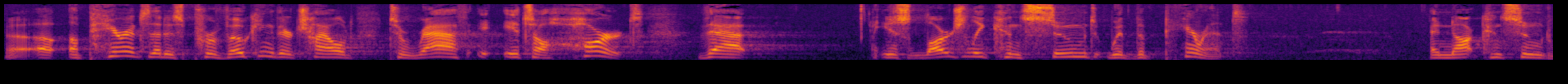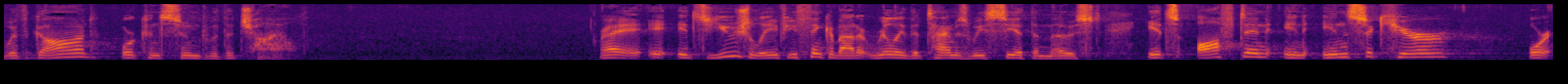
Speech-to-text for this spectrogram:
A, a parent that is provoking their child to wrath, it's a heart that is largely consumed with the parent and not consumed with God or consumed with the child. Right? It's usually, if you think about it, really the times we see it the most, it's often in insecure or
